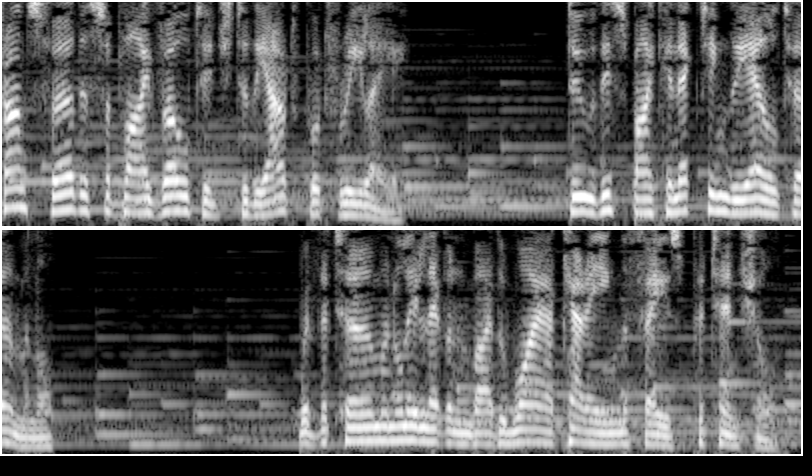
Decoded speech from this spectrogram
transfer the supply voltage to the output relay. Do this by connecting the L terminal with the terminal 11 by the wire carrying the phase potential.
